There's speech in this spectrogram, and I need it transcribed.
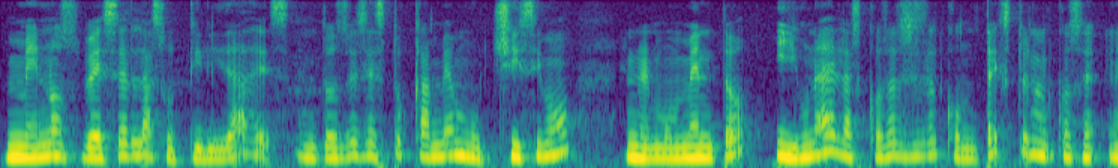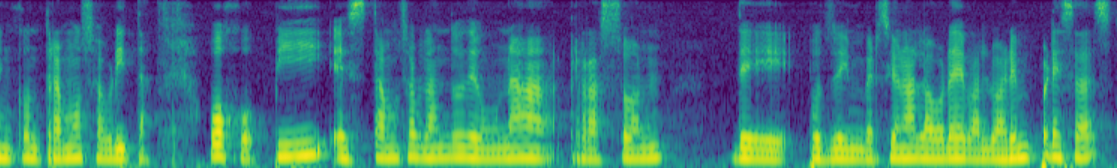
menos veces las utilidades. Entonces esto cambia muchísimo en el momento y una de las cosas es el contexto en el que encontramos ahorita. Ojo, PI estamos hablando de una razón de, pues, de inversión a la hora de evaluar empresas,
